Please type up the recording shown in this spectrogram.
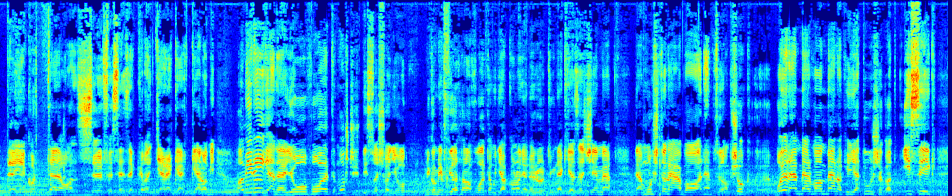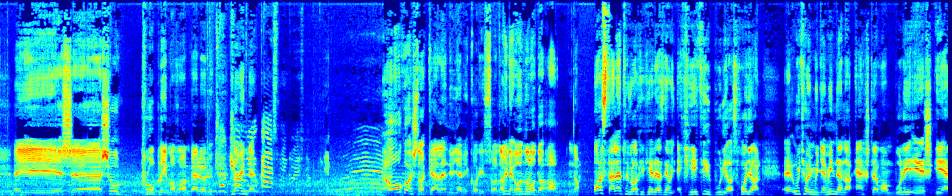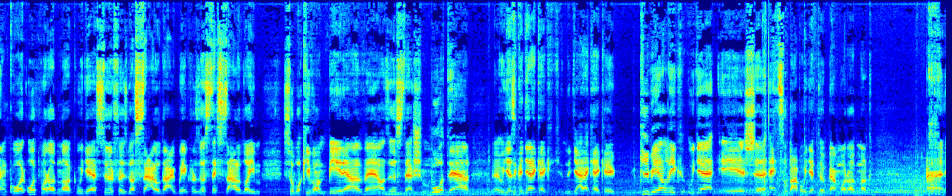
De ilyenkor tele van szörföz ezekkel a gyerekekkel, ami, ami régen jó volt, most is biztos, hogy jó. Mikor még fiatalabb voltam, ugye akkor nagyon örültünk neki az öcsémmel, de mostanában nem tudom, sok olyan ember van benne, aki ugye túl sokat iszik, és sok probléma van belőlük. Csak Na minden. Lucas Miklósnak. Okosnak kell lenni, ugye, mikor iszol. Na minden gondolod, a, a, na. Aztán lehet, hogy valaki kérdezni, hogy egy hétig buli az hogyan? E, Úgyhogy ugye minden nap este van buli, és ilyenkor ott maradnak ugye szörfözve a szállodákban, ilyenkor az összes szállodaim szoba ki van bérelve, az összes motel, e, ugye ezek a gyerekek, gyerekek kibérlik, ugye, és e, egy szobában ugye többen maradnak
